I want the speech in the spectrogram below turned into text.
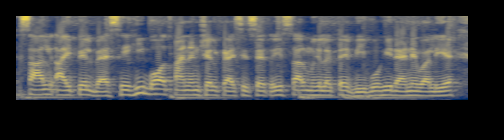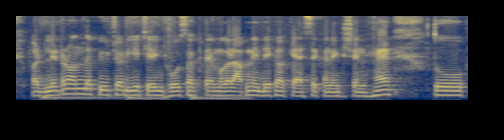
साल आईपीएल वैसे ही बहुत फाइनेंशियल क्राइसिस है तो इस साल मुझे लगता है वीवो ही रहने वाली है but later on the future ये चेंज हो सकता है, मगर आपने देखा कैसे कनेक्शन है। तो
